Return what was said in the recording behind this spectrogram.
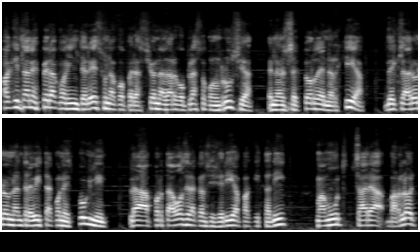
Pakistán espera con interés una cooperación a largo plazo con Rusia en el sector de energía, declaró en una entrevista con Sputnik la portavoz de la Cancillería pakistaní, Mahmoud Sara Barloch.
